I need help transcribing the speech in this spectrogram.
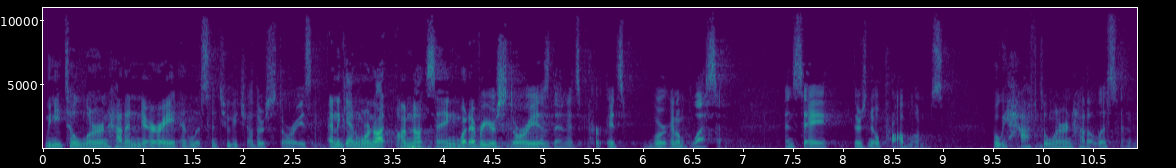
We need to learn how to narrate and listen to each other's stories. And again, we're not, I'm not saying whatever your story is, then it's, per, it's we're going to bless it and say there's no problems. But we have to learn how to listen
